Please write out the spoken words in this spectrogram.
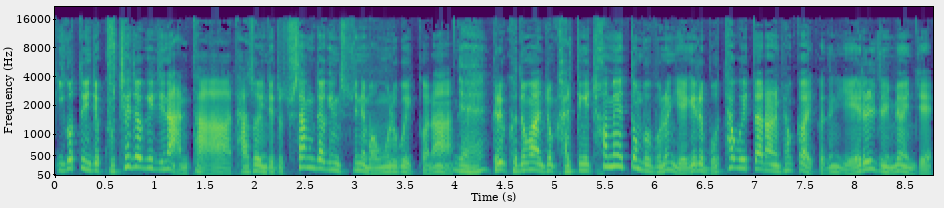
이것도 이제 구체적이지는 않다. 다소 이제 좀 추상적인 수준에 머무르고 있 거나 예. 그리고 그동안 좀 갈등이 첨예했던 부분은 얘기를 못 하고 있다라는 평가가 있거든요. 예를 들면 이제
